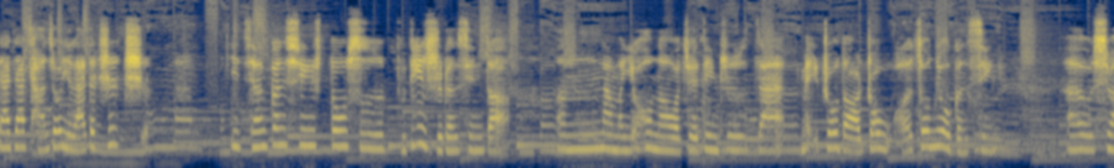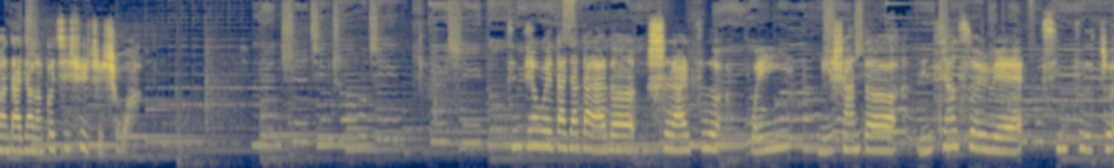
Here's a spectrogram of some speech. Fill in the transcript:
大家长久以来的支持。以前更新都是不定时更新的，嗯，那么以后呢，我决定就是在每周的周五和周六更新。还有，希望大家能够继续支持我。今天为大家带来的是来自唯一离山的《林香岁月心自醉》。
